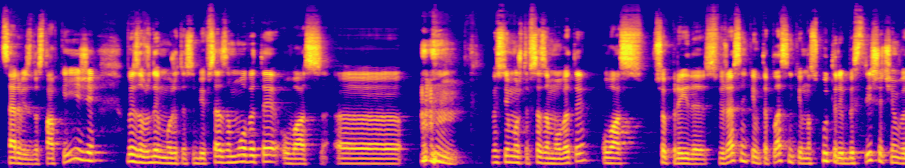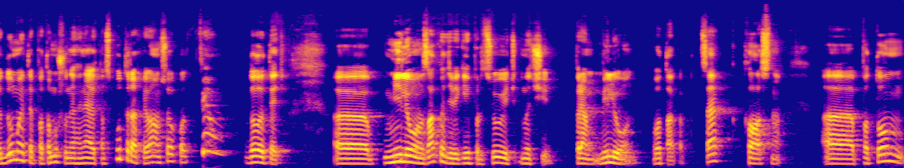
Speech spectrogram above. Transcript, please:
сервіс доставки їжі. Ви завжди можете собі все замовити. У вас е, ви собі можете все замовити. У вас все прийде свіжесеньким, теплесеньким на скутері швидше, чим ви думаєте, тому що вони ганяють на скутерах і вам все фіу, долетить. Е, мільйон закладів, які працюють вночі. Прям мільйон. Отак от. Це класно. Е, потім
